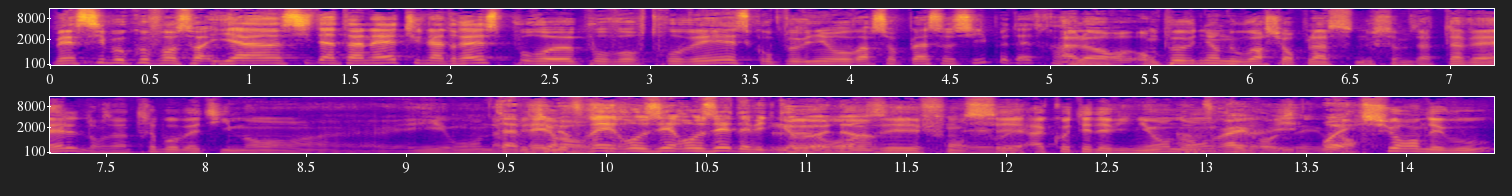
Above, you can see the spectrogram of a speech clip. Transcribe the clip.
Merci beaucoup François. Il y a un site internet, une adresse pour, euh, pour vous retrouver? Est-ce qu'on peut venir vous voir sur place aussi peut-être? Alors on peut venir nous voir sur place. Nous sommes à Tavel, dans un très beau bâtiment, euh, et on a plusieurs- le vrai rosé rosé David le hein. rosé foncé à côté d'Avignon, donc vrai euh, rosé, et- alors sur rendez-vous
